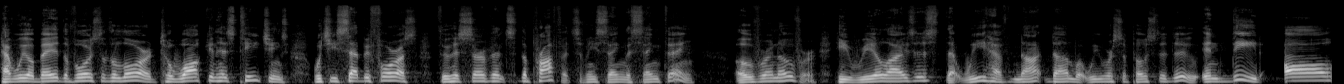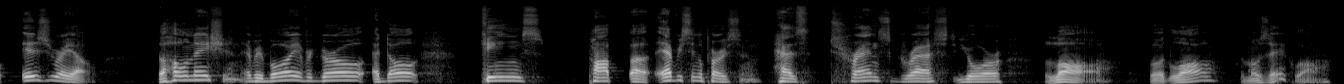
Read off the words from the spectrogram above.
have we obeyed the voice of the Lord to walk in his teachings, which he set before us through his servants, the prophets. And he's saying the same thing over and over. He realizes that we have not done what we were supposed to do. Indeed, all Israel the whole nation, every boy, every girl, adult, kings, pop, uh, every single person has transgressed your law. What law? The Mosaic law.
